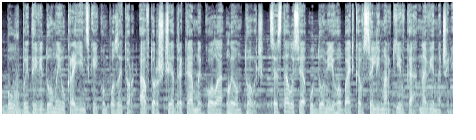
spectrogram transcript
був вбитий відомий український композитор, автор Щедрика Микола Леонтович. Це сталося у домі його батька в селі Марківка на Вінничині.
